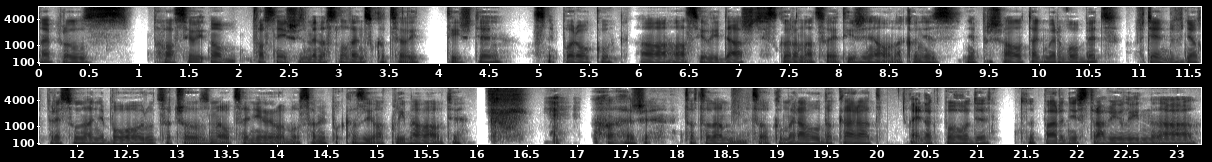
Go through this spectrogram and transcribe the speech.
najprv hlasili, no vlastne išli sme na Slovensko celý týždeň vlastne po roku a hlasili dažď skoro na celý týždeň, ale nakoniec nepršalo takmer vôbec. V, deň, v dňoch presúna nebolo horúco, čo sme ocenili, lebo sa mi pokazila klíma v aute. Ale že toto nám celkom hralo do karát. A inak v pohode pár dní stravili na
